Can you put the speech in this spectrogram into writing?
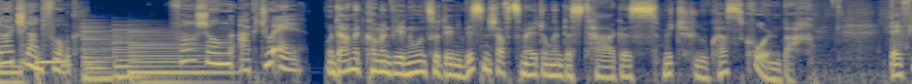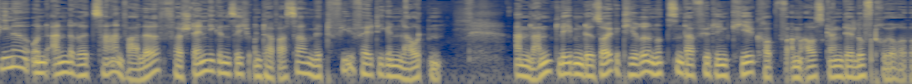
Deutschlandfunk. Forschung aktuell. Und damit kommen wir nun zu den Wissenschaftsmeldungen des Tages mit Lukas Kohlenbach. Delfine und andere Zahnwale verständigen sich unter Wasser mit vielfältigen Lauten. An Land lebende Säugetiere nutzen dafür den Kehlkopf am Ausgang der Luftröhre.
